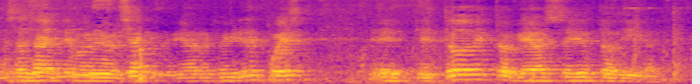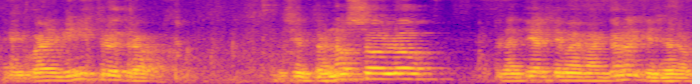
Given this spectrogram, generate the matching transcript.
más allá del tema de universidad, que me voy a referir después, este, todo esto que ha sucedido estos días, en el cual el ministro de Trabajo, ¿no cierto?, no solo plantea el tema de McDonald's, que ya lo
